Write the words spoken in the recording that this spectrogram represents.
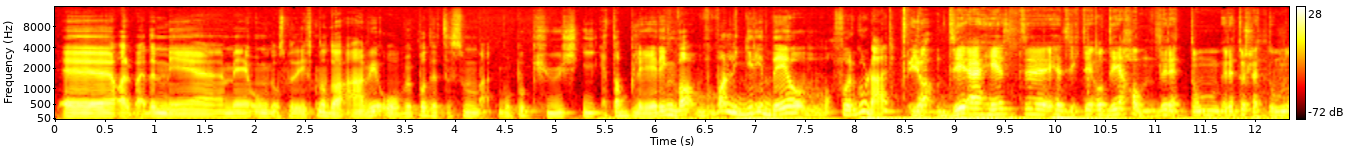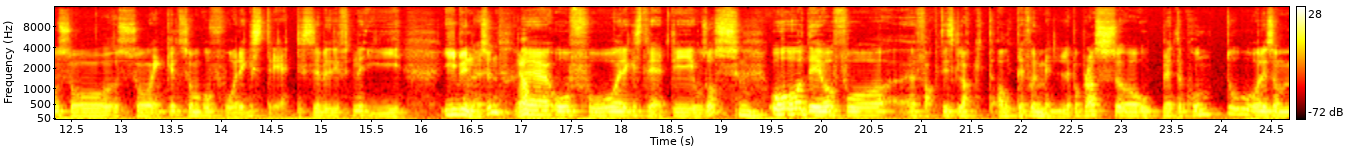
arbeidet med, med, ungdomsbedriftene. Og da er vi over på dette som går på kurs i etablering. Hva, hva ligger i det, og hva foregår der? Ja, det er helt, eh, helt riktig. Og det handler rett, om, rett, og slett om noe så, så, enkelt som å få registrert disse bedriftene i, i Brynøysund. Ja. Eh, og få registrert de hos oss. Mm. Og, og, det å få eh, faktisk lagt alt det formelle på plass, og opprette konto, og liksom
